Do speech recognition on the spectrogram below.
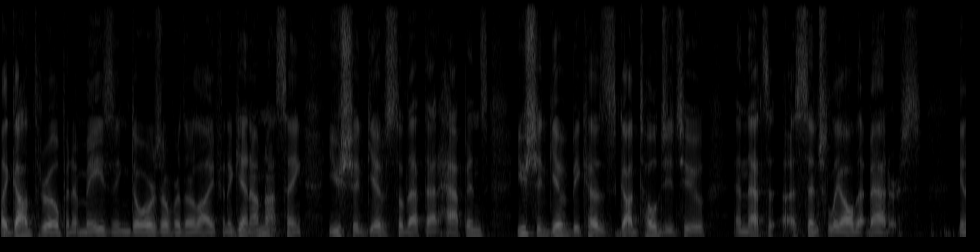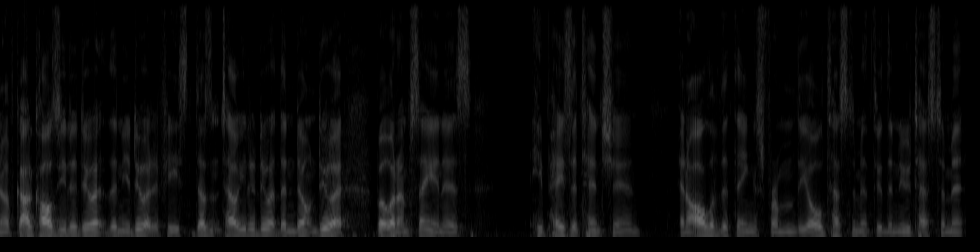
like God threw open amazing doors over their life. And again, I'm not saying you should give so that that happens. You should give because God told you to, and that's essentially all that matters. You know, if God calls you to do it, then you do it. If He doesn't tell you to do it, then don't do it. But what I'm saying is, He pays attention and all of the things from the Old Testament through the New Testament,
